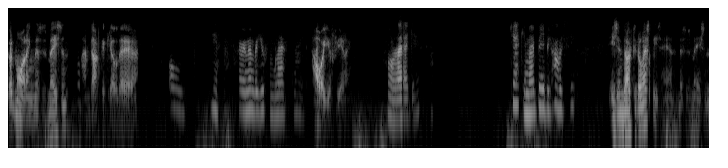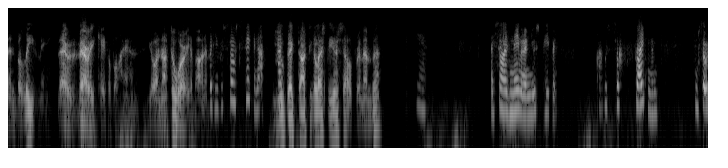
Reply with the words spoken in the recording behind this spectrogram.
Good morning, Mrs. Mason. I'm Dr. Kildare. I remember you from last night. How are you feeling? All right, I guess. Jackie, my baby, how is he? He's in Dr. Gillespie's hands, Mrs. Mason, and believe me, they're very capable hands. You're not to worry about him. But he was so sick, and I. You picked Dr. Gillespie yourself, remember? Yes. I saw his name in a newspaper. and I was so frightened and, and so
